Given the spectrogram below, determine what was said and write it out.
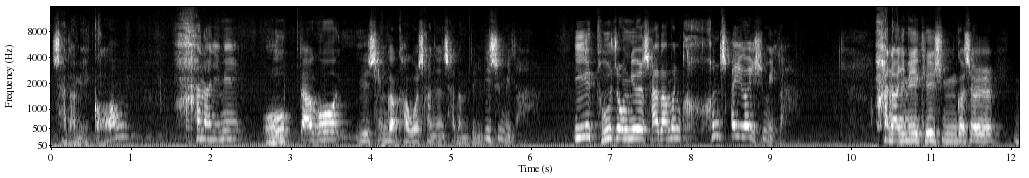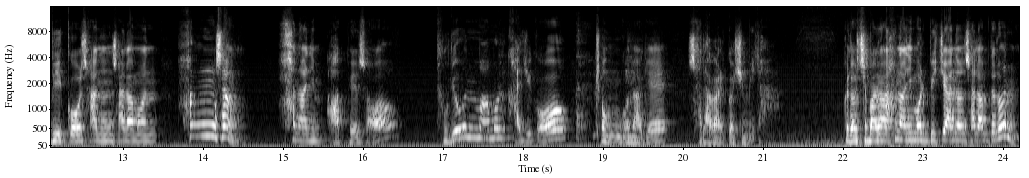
사람이 있고 하나님이 없다고 생각하고 사는 사람들이 있습니다. 이 두 종류의 사람은 큰 차이가 있습니다. 하나님이 계신 것을 믿고 사는 사람은 항상 하나님 앞에서 두려운 마음을 가지고 경건하게 살아갈 것입니다. 그렇지만 하나님을 믿지 않는 사람들은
